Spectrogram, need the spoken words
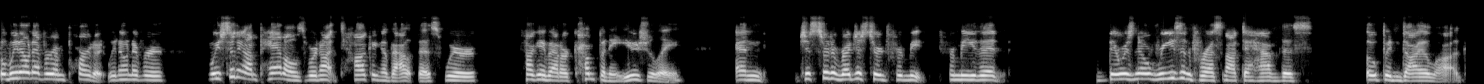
but we don't ever impart it. We don't ever. We're sitting on panels. We're not talking about this. We're talking about our company usually, and just sort of registered for me for me that there was no reason for us not to have this open dialogue.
